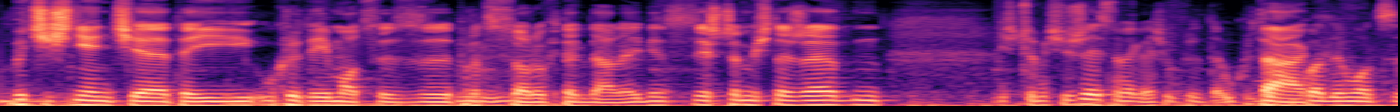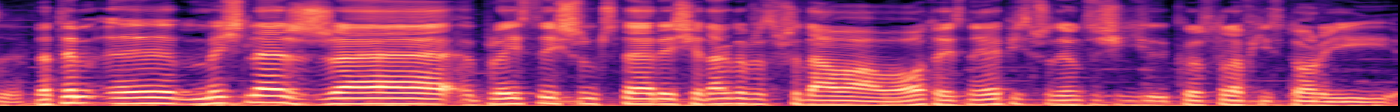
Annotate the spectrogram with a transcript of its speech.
wyciśnięcie tej ukrytej mocy z procesorów i tak dalej. Więc jeszcze myślę, że Jeszcze myślisz, że jest tam jakaś ukryta, ukryta Tak. pokłady mocy. Zatem y, myślę, że PlayStation 4 się tak dobrze sprzedawało. To jest najlepiej sprzedająca się konsola w historii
